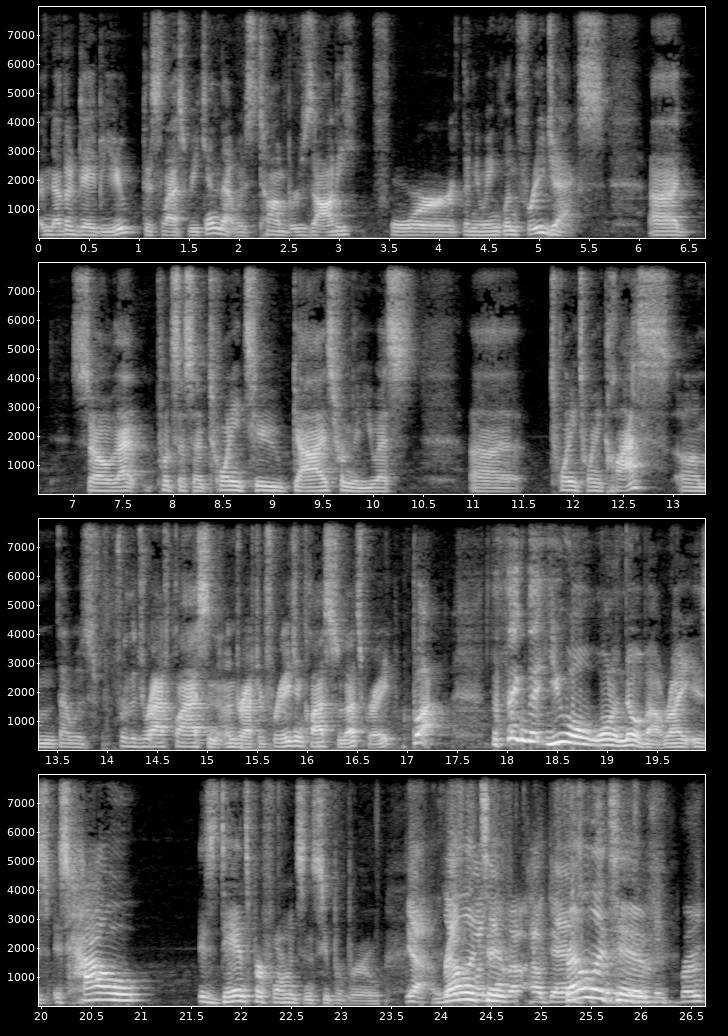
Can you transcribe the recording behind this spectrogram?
another debut this last weekend. That was Tom Bruzzati for the New England Free Jacks. Uh, so that puts us at 22 guys from the U.S. 2020 uh, class. Um, that was for the draft class and undrafted free agent class, so that's great. But the thing that you all want to know about, right, is is how is Dan's performance in Superbru? Yeah, relative. how Dan's relative Brew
